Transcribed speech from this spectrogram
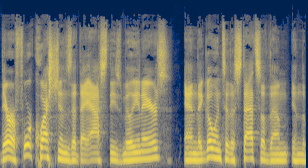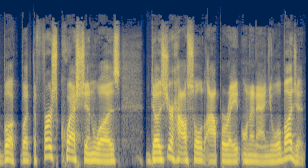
There are four questions that they asked these millionaires, and they go into the stats of them in the book. But the first question was Does your household operate on an annual budget?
